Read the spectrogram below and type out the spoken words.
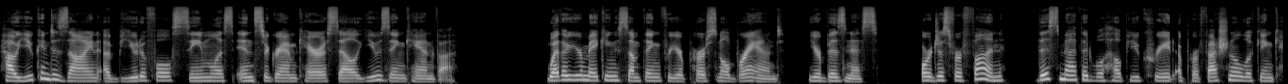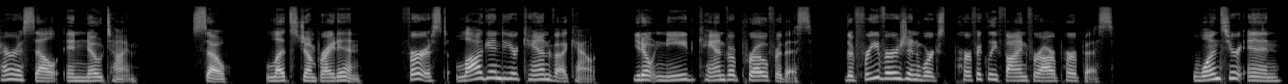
how you can design a beautiful, seamless Instagram carousel using Canva. Whether you're making something for your personal brand, your business, or just for fun, this method will help you create a professional-looking carousel in no time. So, let's jump right in. First, log into your Canva account. You don't need Canva Pro for this. The free version works perfectly fine for our purpose. Once you're in,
